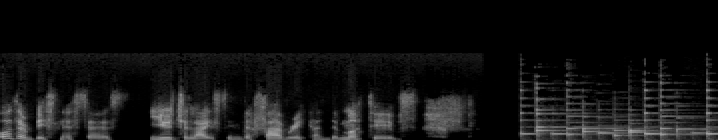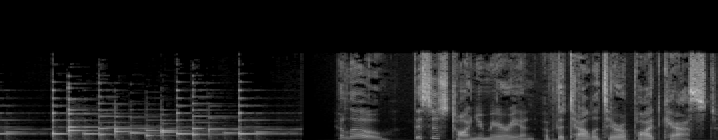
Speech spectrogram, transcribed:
other businesses utilizing the fabric and the motifs. Hello, this is Tanya Marion of the Talaterra Podcast,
